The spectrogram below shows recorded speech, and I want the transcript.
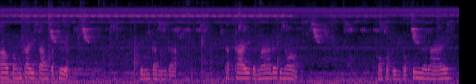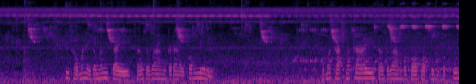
ลาวฟังไทยต่างประเทศ เห็นกันกะทักทายกันมาเด้พี่น้องขอขอบคุณขอบคุณในหลายที่เขามาให้กำลังใจสาวสว่างก็ไดคอมเมนต์เขามาทักมาทายสาวสว่างก็ขอขอบคุณขอบคุณ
